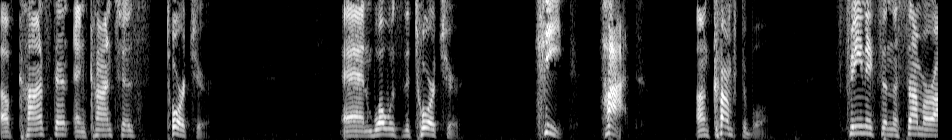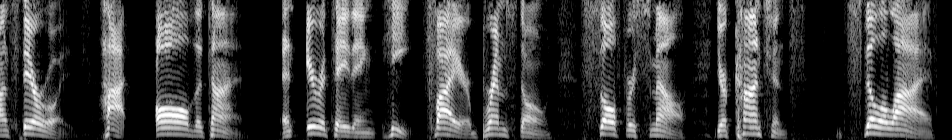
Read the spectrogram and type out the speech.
of constant and conscious torture. And what was the torture? Heat, hot, uncomfortable. Phoenix in the summer on steroids, hot all the time. An irritating heat, fire, brimstone, sulfur smell, your conscience still alive,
